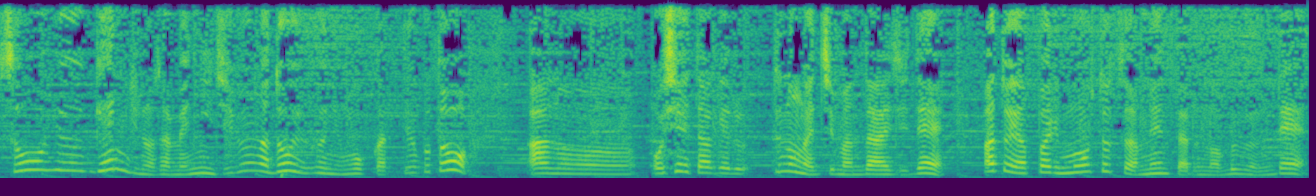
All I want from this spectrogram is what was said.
そういう原理のために自分がどういうふうに動くかっていうことをあのー、教えてあげる。っていうのが一番大事であとやっぱりもう一つはメンタルの部分で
